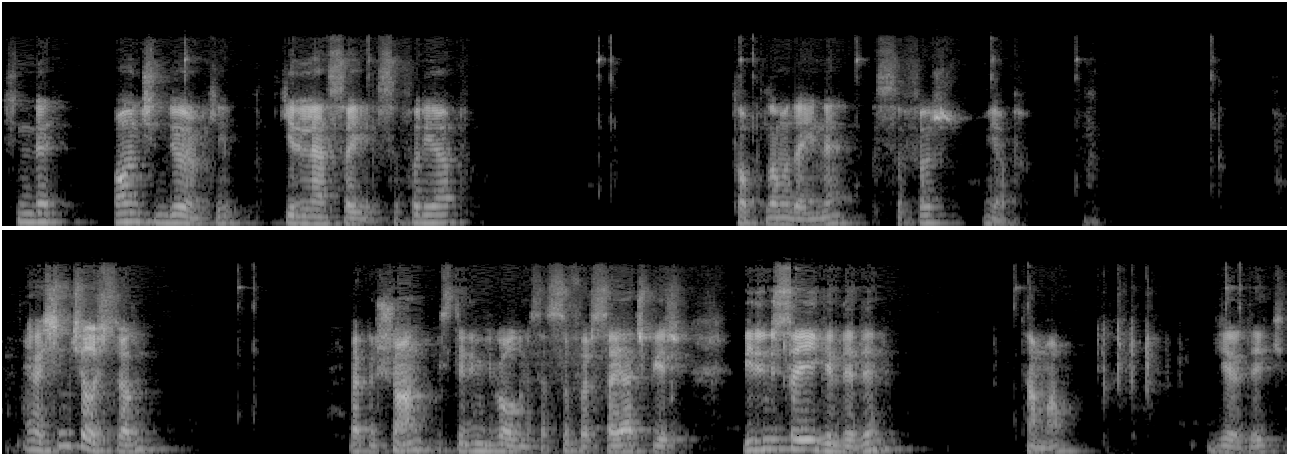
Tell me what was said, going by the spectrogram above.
Şimdi onun için diyorum ki girilen sayı sıfır yap. Toplamı da yine sıfır yap. Evet şimdi çalıştıralım. Bakın şu an istediğim gibi oldu mesela sıfır sayaç bir. Birinci sayıyı gir dedi. Tamam. Girdik.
